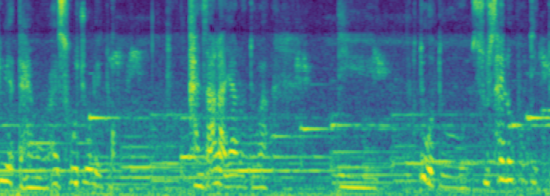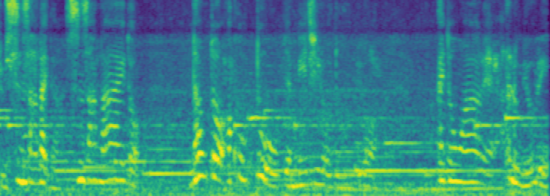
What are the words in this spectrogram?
သူ့ရဲ့တန်ကိုအဲဆိုးကျိုးတွေသူခံစားလာရတော့သူကဒီသူ့ကိုသူဆူဆိုင်လို့ဖို့သူစဉ်းစားလိုက်တာစဉ်းစားလိုက်တော့နောက်တော့အခုသူ့ကိုပြန်မေးကြည့်တော့သူပြောအဲ့တုန်းကတဲ့အဲ့လိုမျိုးတွေ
